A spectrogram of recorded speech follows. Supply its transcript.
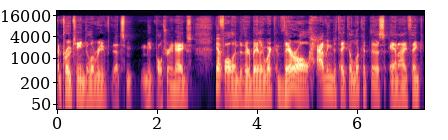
and protein delivery. That's meat, poultry, and eggs. Yep. fall into their bailiwick. They're all having to take a look at this, and I think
